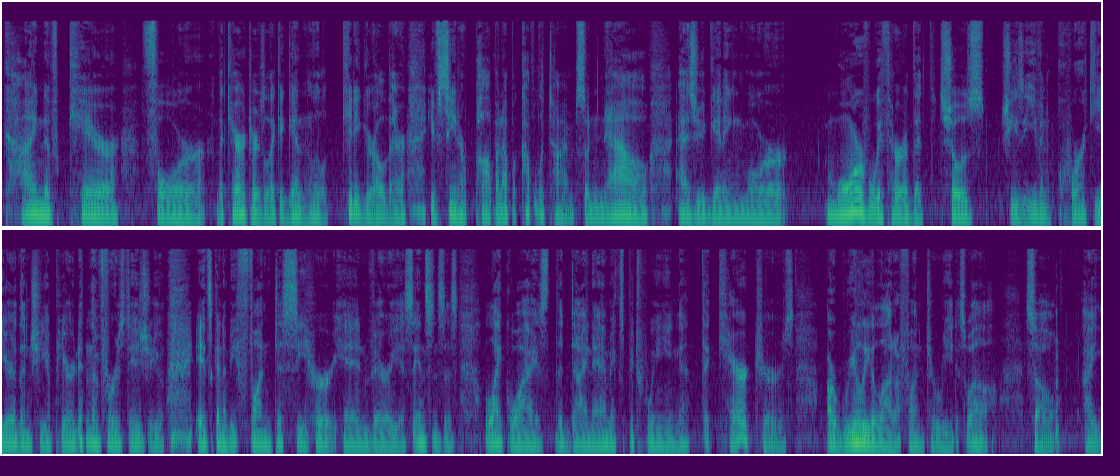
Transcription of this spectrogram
kind of care for the characters. Like again, little kitty girl there, you've seen her popping up a couple of times. So now, as you're getting more more with her that shows she's even quirkier than she appeared in the first issue. It's going to be fun to see her in various instances. Likewise, the dynamics between the characters are really a lot of fun to read as well. So, I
